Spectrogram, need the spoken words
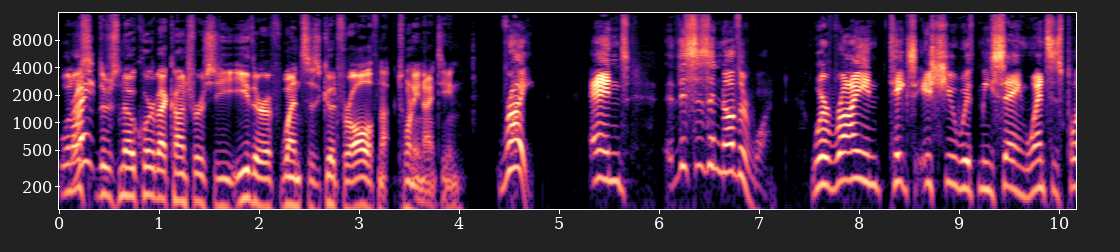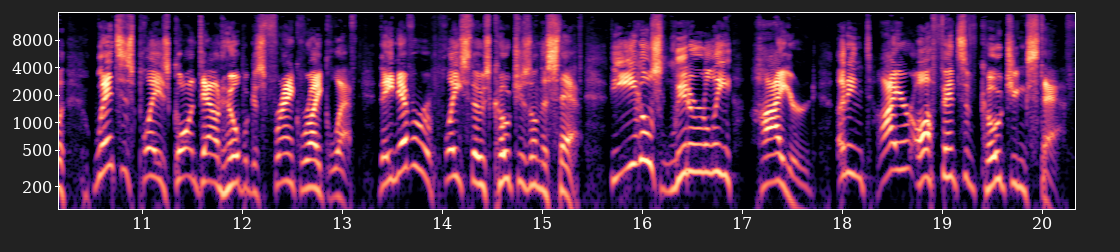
Well, right? there's no quarterback controversy either if Wentz is good for all of 2019. Right. And this is another one where Ryan takes issue with me saying Wentz's play Wentz's play has gone downhill because Frank Reich left. They never replaced those coaches on the staff. The Eagles literally hired an entire offensive coaching staff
